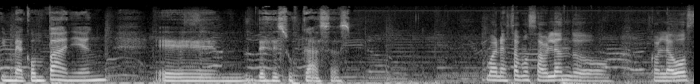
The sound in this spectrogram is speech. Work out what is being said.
me acompañen eh, desde sus casas. bueno, estamos hablando con la voz,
